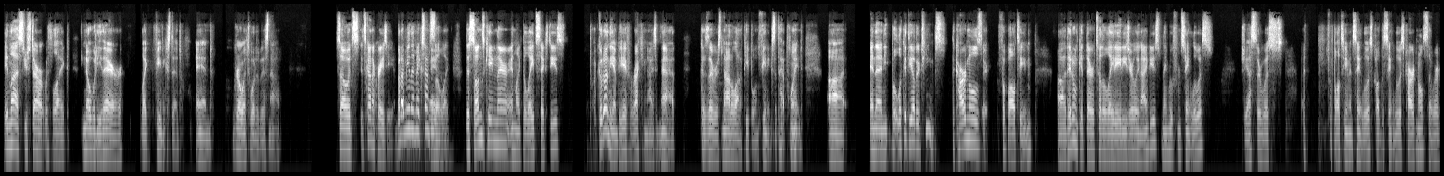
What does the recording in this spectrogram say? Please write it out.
unless you start with like nobody there, like Phoenix did, and grow into what it is now. So it's it's kind of crazy, but I mean that makes sense though. Like the Suns came there in like the late 60s. Good on the NBA for recognizing that, because there was not a lot of people in Phoenix at that point. Uh, and then, but look at the other teams. The Cardinals eh, football team uh, they don't get there till the late 80s, early 90s. They moved from St. Louis. Yes, there was a football team in St. Louis called the St. Louis Cardinals that were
